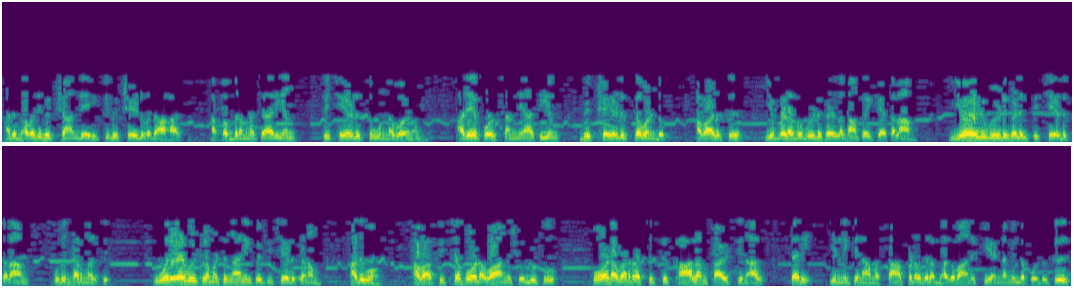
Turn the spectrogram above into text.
அது பவதி பிக்ஷாந்தேகிக்கு பிக்ஷை இடுவது ஆகாது. அப்ப பிரம்மச்சாரியம் பிச்சை எடுத்து உண்ண வேணும். அதே போல் சன்னியாசியும் பிக்ஷை எடுக்க வேண்டும். அவளுக்கு இவ்வளவு வீடுகள்ல தான் போய் கேட்கலாம். ஏழு வீடுகளில் பிச்சை எடுக்கலாம். ஒரு தர்மம் இருக்கு. ஒரே வீட்டுல மட்டும்தான் நீ போய் பிச்சை எடுக்கணும். அதுவும் அவ பிச்சை போட வான்னு சொல்லிட்டு போட வர்றதுக்கு காலம் தாழ்த்தினால் சரி இன்னைக்கு நாம சாப்பிடுறதுல பகவானுக்கு எண்ணம் இல்ல போட்டுருக்கு.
